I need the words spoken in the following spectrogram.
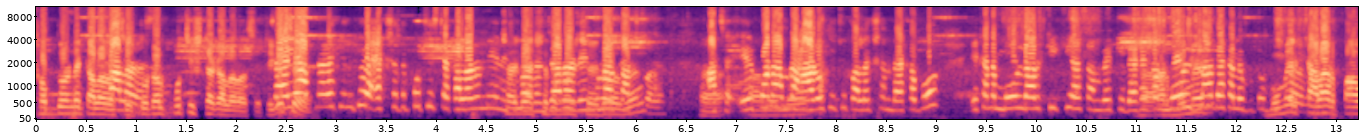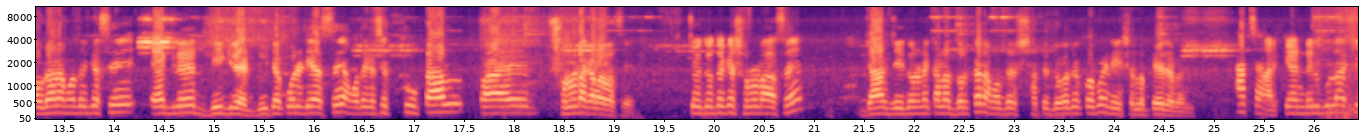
সব ধরনের কালার আছে। টোটাল পঁচিশটা কালার আছে ঠিক আছে? আপনারা কিন্তু একসাথে পঁচিশটা কালারও নিয়ে নিতে পারবেন যারা রেগুলার কাজ করেন হ্যাঁ, আচ্ছা এরপরে আমরা আরও কিছু কালেকশন দেখাবো। এখানে মোল্ড আর কি কি আছে আমরা একটু দেখাই হ্যাঁ, কারণ মোল্ড না দেখালে তো মোমের কালার পাউডার আমাদের কাছে এ গ্রেড বি গ্রেড দুইটা কোয়ালিটি আছে। আমাদের কাছে টোটাল প্রায় ষোলোটা কালার আছে। চোদ্দ থেকে ষোলোটা আছে। যার যে ধরনের কালার দরকার আমাদের সাথে যোগাযোগ করবেন ইনশাল্লাহ পেয়ে যাবেন। আচ্ছা। আর ক্যান্ডেলগুলা কি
